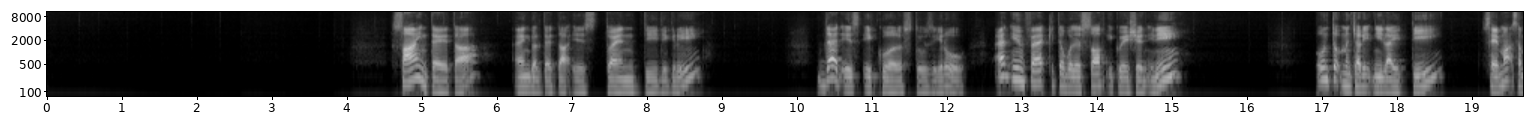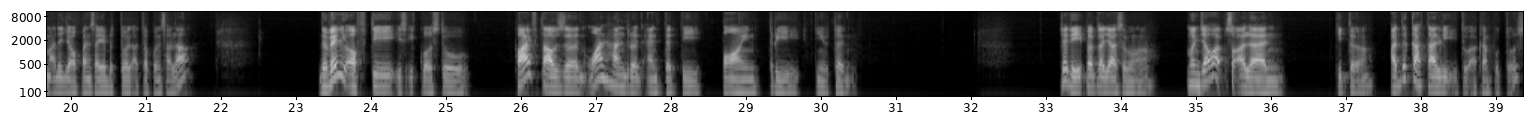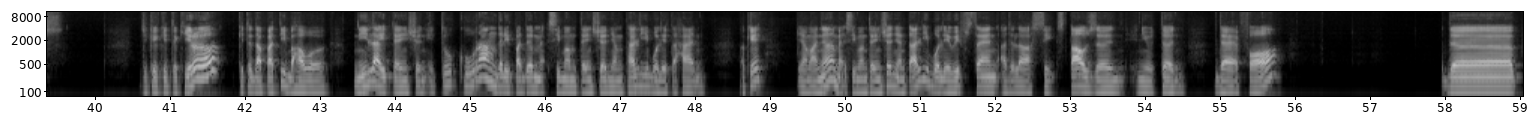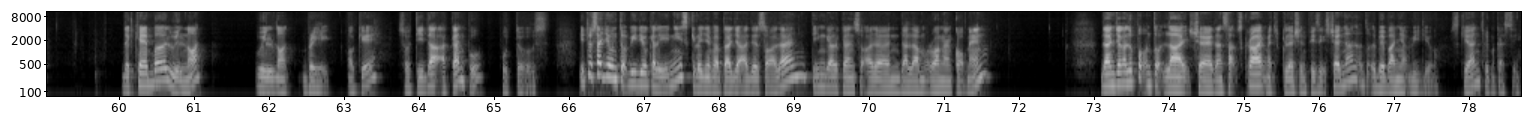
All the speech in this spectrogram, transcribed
Sin theta angle theta is 20 degree. That is equals to 0. And in fact, kita boleh solve equation ini untuk mencari nilai T. Semak sama ada jawapan saya betul ataupun salah. The value of T is equals to 5,130.3 Newton. Jadi, pelajar semua, menjawab soalan kita, adakah tali itu akan putus? Jika kita kira, kita dapati bahawa nilai tension itu kurang daripada maksimum tension yang tali boleh tahan. Okey, yang mana maksimum tension yang tali boleh withstand adalah 6000 Newton. Therefore, the the cable will not will not break. Okay. So, tidak akan pu putus. Itu saja untuk video kali ini. Sekiranya para pelajar ada soalan, tinggalkan soalan dalam ruangan komen. Dan jangan lupa untuk like, share dan subscribe Matriculation Physics channel untuk lebih banyak video. Sekian, terima kasih.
